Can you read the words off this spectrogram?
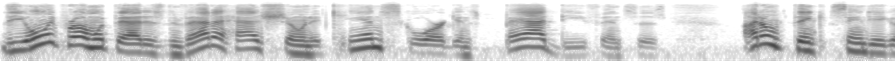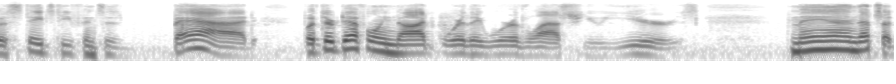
The only problem with that is Nevada has shown it can score against bad defenses. I don't think San Diego State's defense is bad but they're definitely not where they were the last few years. Man, that's a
